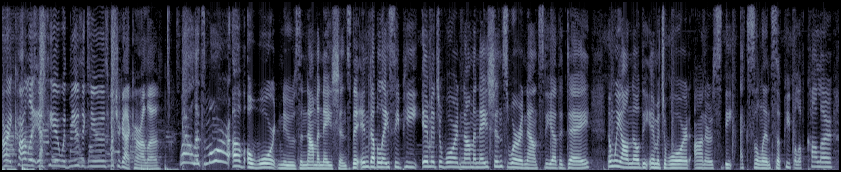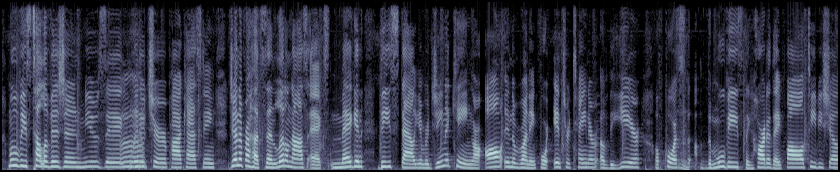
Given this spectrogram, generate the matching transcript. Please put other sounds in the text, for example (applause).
All right, Carla is here with music news. What you got, Carla? Well, it's more of award news and nominations. The NAACP Image Award nominations were announced the other day, and we all know the Image Award honors the excellence of people of color, movies, television, music, mm-hmm. literature, podcasting. Jennifer Hudson, Lil Nas X, Megan Thee Stallion, Regina King are all in the running for Entertainer of the Year. Of course, hmm. the, the movies, The Harder They Fall TV show,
